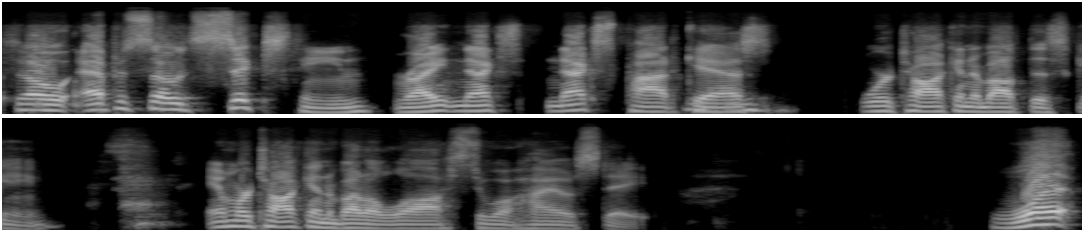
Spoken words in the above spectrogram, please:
So episode 16, right? Next next podcast, mm-hmm. we're talking about this game. And we're talking about a loss to Ohio State. What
